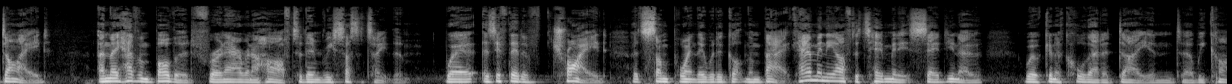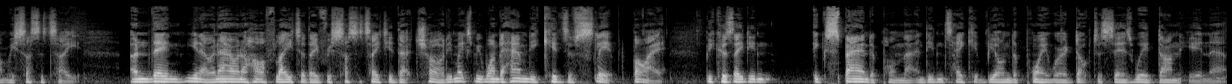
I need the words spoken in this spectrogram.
died and they haven't bothered for an hour and a half to then resuscitate them? Where, as if they'd have tried, at some point they would have got them back. How many after 10 minutes said, you know, we're going to call that a day and uh, we can't resuscitate? and then you know an hour and a half later they've resuscitated that child. It makes me wonder how many kids have slipped by because they didn't expand upon that and didn't take it beyond a point where a doctor says we're done here now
